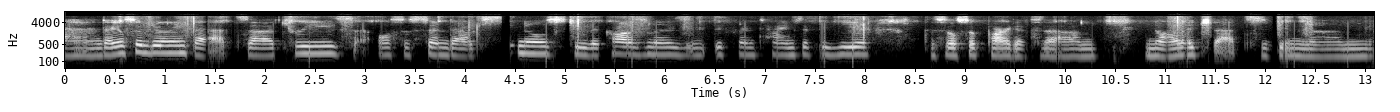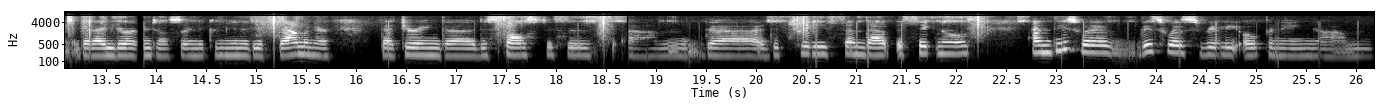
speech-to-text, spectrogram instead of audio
and I also learned that uh, trees also send out signals to the cosmos in different times of the year. This is also part of the um, knowledge that's been um, that I learned also in the community of Damanhur that during the, the solstices, um, the the trees send out the signals, and this was this was really opening um,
